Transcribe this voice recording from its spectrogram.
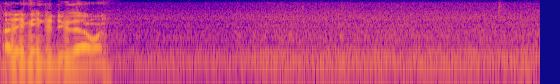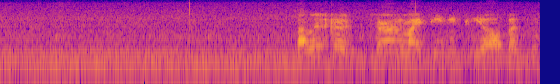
I didn't mean to do that one. I'm just gonna turn my PvP off at this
